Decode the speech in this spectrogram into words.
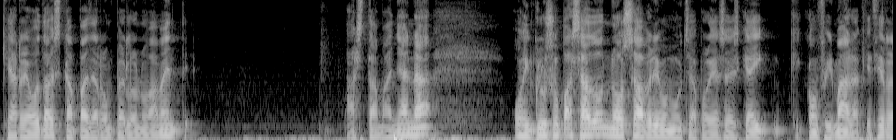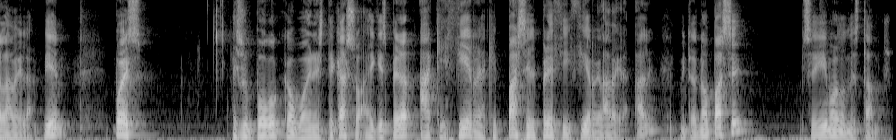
que ha rebotado es capaz de romperlo nuevamente. Hasta mañana o incluso pasado no sabremos muchas, porque ya sabéis que hay que confirmar que cierre la vela. Bien, pues es un poco como en este caso, hay que esperar a que cierre, a que pase el precio y cierre la vela, ¿vale? Mientras no pase, seguimos donde estamos.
